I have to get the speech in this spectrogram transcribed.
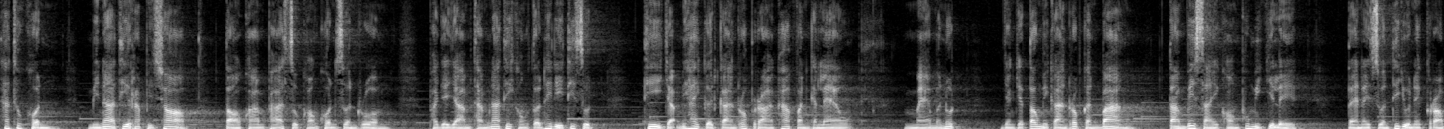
ถ้าทุกคนมีหน้าที่รับผิดชอบต่อความผาสุกของคนส่วนรวม พยายามทำหน้าที่ของตนให้ดีที่สุด ที่จะไม่ให้เกิดการรบราฆ่าฟันกันแล้ว แม้มนุษย์ ยังจะต้องมีการรบกันบ้าง ตามวิสัยของผู้มีกิเลส แต่ในส่วนที่อยู่ในกรอบ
